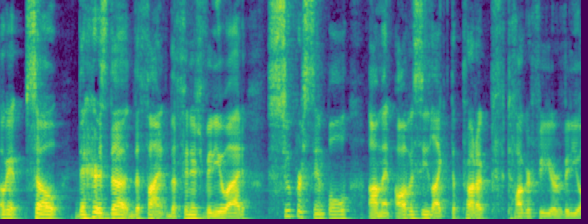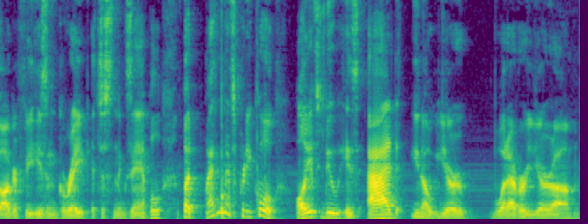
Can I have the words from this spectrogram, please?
Okay, so there's the the fine the finished video ad. Super simple, um, and obviously like the product photography or videography isn't great. It's just an example, but I think that's pretty cool. All you have to do is add, you know, your whatever your um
